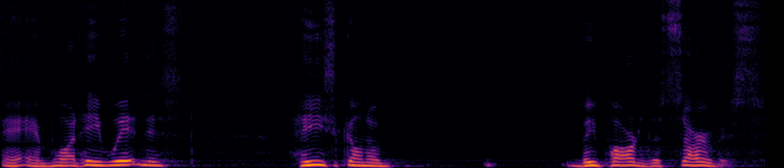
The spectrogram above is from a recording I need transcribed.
and, and what he witnessed. He's going to be part of the service.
